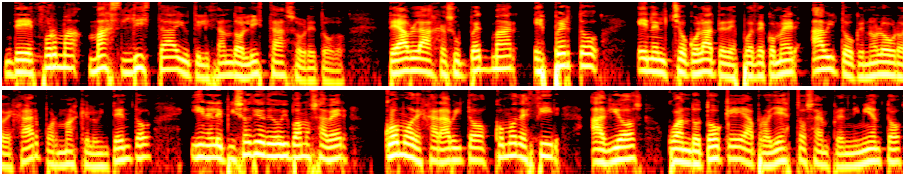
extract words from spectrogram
de forma más lista y utilizando listas sobre todo. Te habla Jesús Petmar, experto en el chocolate después de comer, hábito que no logro dejar por más que lo intento, y en el episodio de hoy vamos a ver cómo dejar hábitos, cómo decir adiós cuando toque a proyectos, a emprendimientos,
